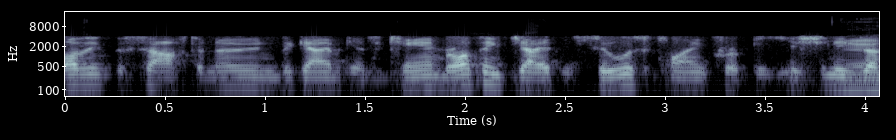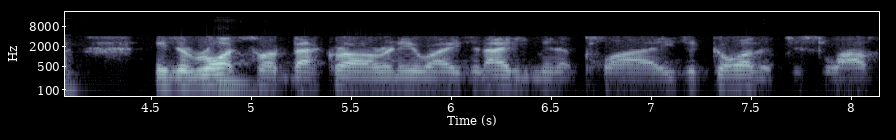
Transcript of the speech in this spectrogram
I think this afternoon the game against Canberra. I think Jaydn Su'A's playing for a position. He's Yeah. a he's a right side back rower anyway. He's an 80 minute play. He's a guy that just loves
